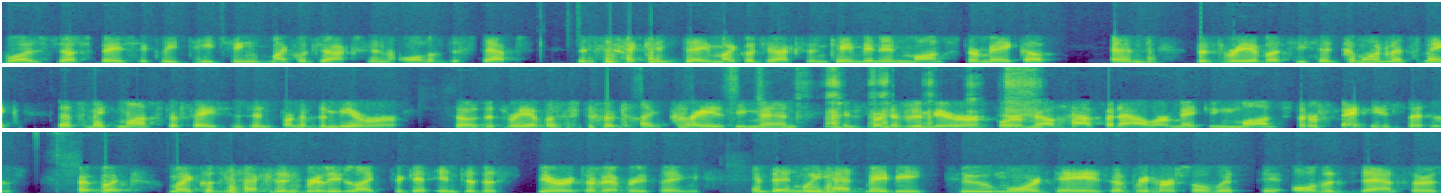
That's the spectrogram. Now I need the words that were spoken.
was just basically teaching michael jackson all of the steps. The second day michael jackson came in in monster makeup and the three of us he said come on let's make let's make monster faces in front of the mirror. So the three of us stood like crazy men in front of the mirror for about half an hour making monster faces. But Michael Jackson really liked to get into the spirit of everything. And then we had maybe two more days of rehearsal with the, all the dancers,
